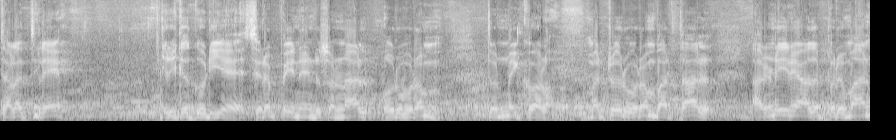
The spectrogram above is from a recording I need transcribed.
தலத்திலே இருக்கக்கூடிய சிறப்பு என்ன என்று சொன்னால் ஒரு புறம் தொன்மை கோலம் மற்றொரு புறம் பார்த்தால் அருணீராத பெருமான்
